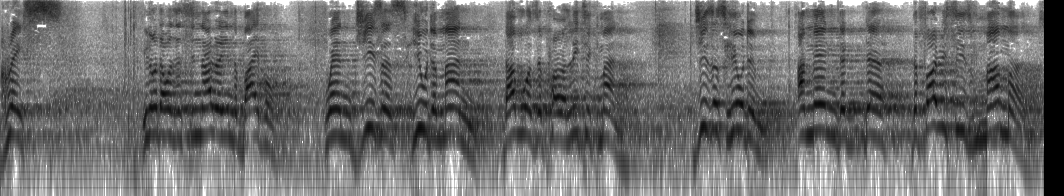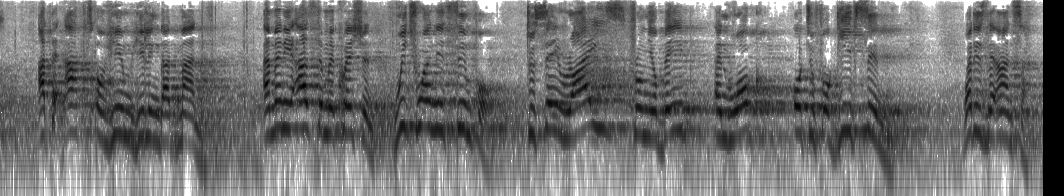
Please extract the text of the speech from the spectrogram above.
grace. You know, there was a scenario in the Bible when Jesus healed a man that was a paralytic man. Jesus healed him. And then the, the, the Pharisees murmured at the act of him healing that man. And then he asked them a question which one is simple? To say, rise from your bed and walk, or to forgive sin? What is the answer?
